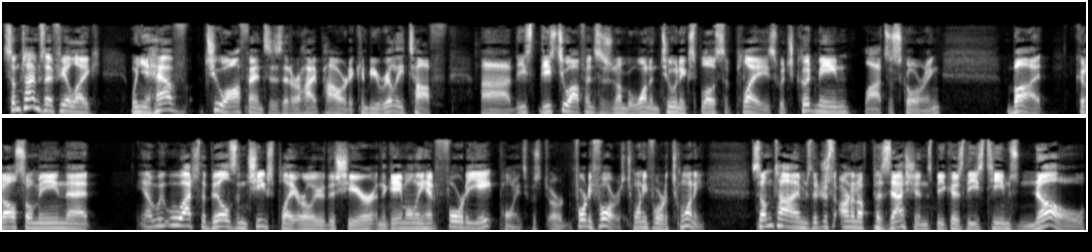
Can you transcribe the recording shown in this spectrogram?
Sometimes I feel like when you have two offenses that are high powered, it can be really tough. Uh, these these two offenses are number one and two in explosive plays, which could mean lots of scoring, but could also mean that you know we, we watched the Bills and Chiefs play earlier this year, and the game only had 48 points, was or 44, it was 24 to 20. Sometimes there just aren't enough possessions because these teams know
